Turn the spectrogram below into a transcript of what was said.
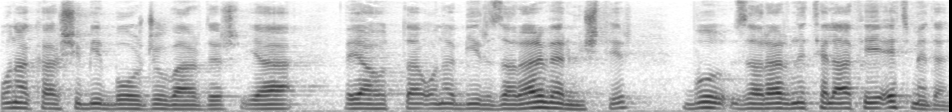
ona karşı bir borcu vardır ya veyahut da ona bir zarar vermiştir. Bu zararını telafi etmeden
